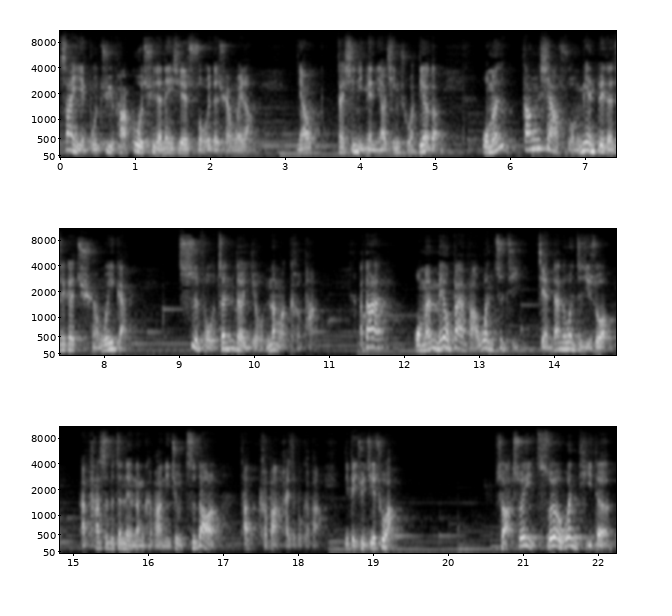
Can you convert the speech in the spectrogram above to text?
再也不惧怕过去的那些所谓的权威了。你要在心里面你要清楚啊。第二个。我们当下所面对的这个权威感，是否真的有那么可怕啊？当然，我们没有办法问自己，简单的问自己说啊，他是不是真的有那么可怕？你就知道了，他可怕还是不可怕？你得去接触啊，是吧？所以所有问题的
